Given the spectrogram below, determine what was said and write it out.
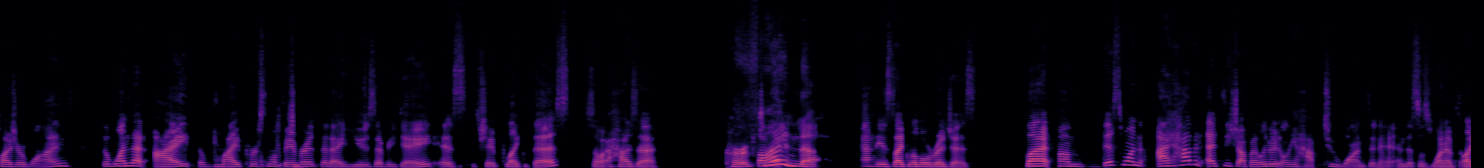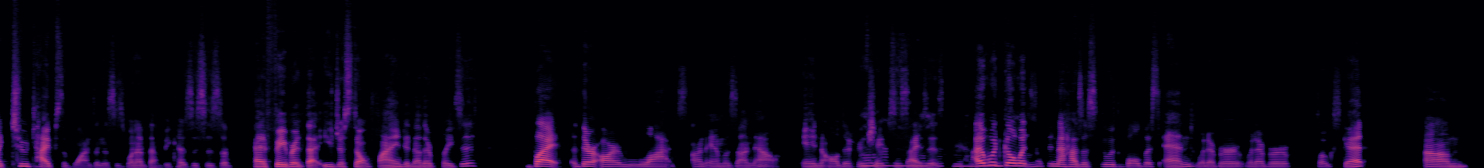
pleasure wands. The one that I, the, my personal favorite that I use every day is shaped like this. So it has a curve Fun. to it and these like little ridges. But um, this one, I have an Etsy shop. I literally only have two wands in it, and this is one of like two types of wands, and this is one of them because this is a, a favorite that you just don't find in other places. But there are lots on Amazon now in all different shapes and sizes. I would go with something that has a smooth bulbous end, whatever whatever folks get. Um,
